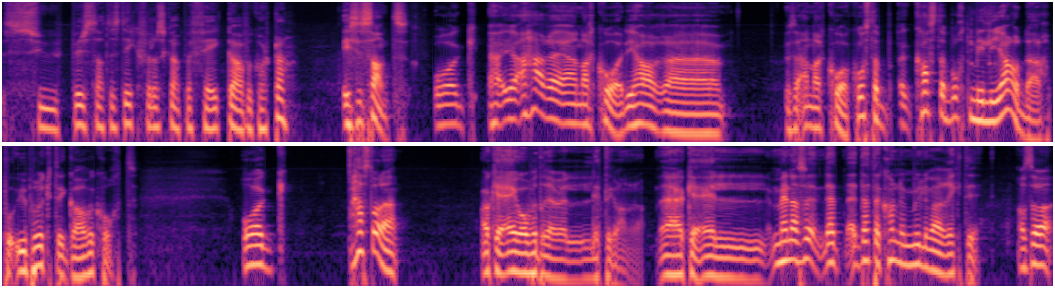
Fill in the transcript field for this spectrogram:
superstatistikk for å skape fake gavekort, da. Ikke sant? Og eh, ja, her er NRK. De har altså NRK koster, kaster bort milliarder på ubrukte gavekort. Og her står det Ok, jeg overdriver litt. Grann. Eh, jeg, men altså, det, dette kan umulig være riktig. Altså,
